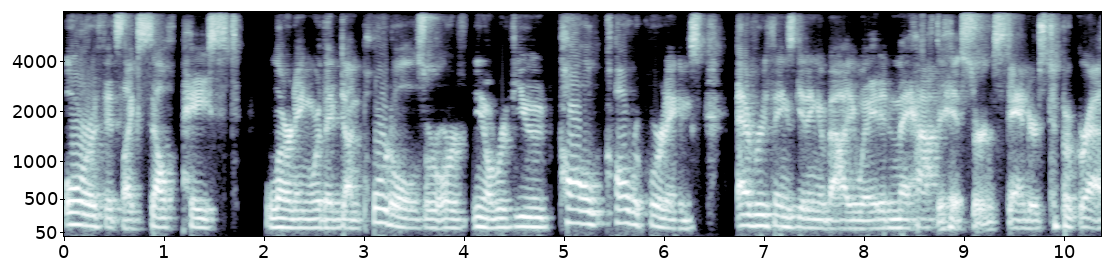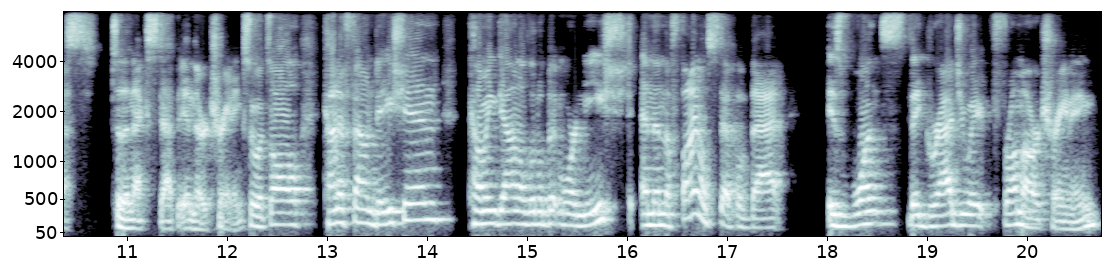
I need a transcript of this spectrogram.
or if it's like self-paced learning where they've done portals or, or you know reviewed call call recordings everything's getting evaluated and they have to hit certain standards to progress to the next step in their training. So it's all kind of foundation coming down a little bit more niched. And then the final step of that is once they graduate from our training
